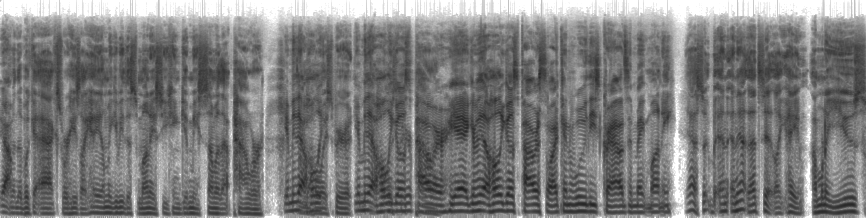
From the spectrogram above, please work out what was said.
Yeah. in the book of Acts, where he's like, "Hey, let me give you this money so you can give me some of that power, Give me that holy, Holy Spirit." Give me that Holy, Holy Ghost Spirit power. power. Yeah, give me that Holy Ghost power so I can woo these crowds and make money. Yeah. So, and, and that, that's it. Like, hey, I'm going to use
